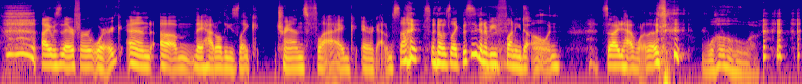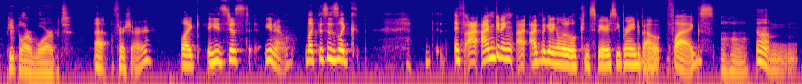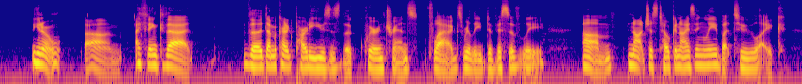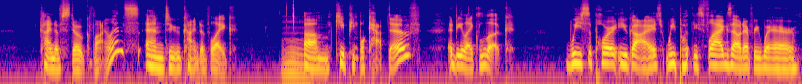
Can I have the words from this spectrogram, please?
I was there for work, and um, they had all these like trans flag Eric Adams signs, and I was like, this is gonna be funny to own. So I'd have one of those Whoa. People are warped. uh, for sure. Like he's just, you know, like this is like if I, I'm getting, I, I've been getting a little conspiracy brained about flags. Um, you know, um, I think that the Democratic Party uses the queer and trans flags really divisively, um, not just tokenizingly, but to like kind of stoke violence and to kind of like um, keep people captive. It'd be like, look, we support you guys. We put these flags out everywhere.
